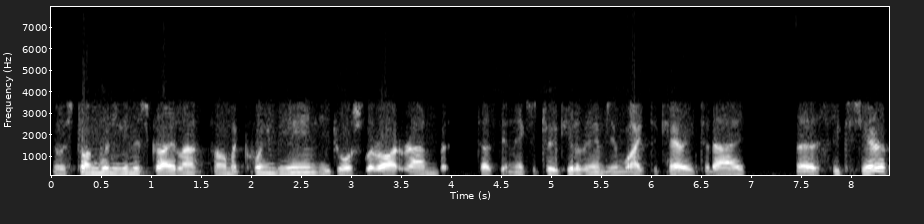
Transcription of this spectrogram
There was strong winning in this grade last time at Queanbeyan. He draws for the right run, but does get an extra two kilograms in weight to carry today. Uh, six Sheriff,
